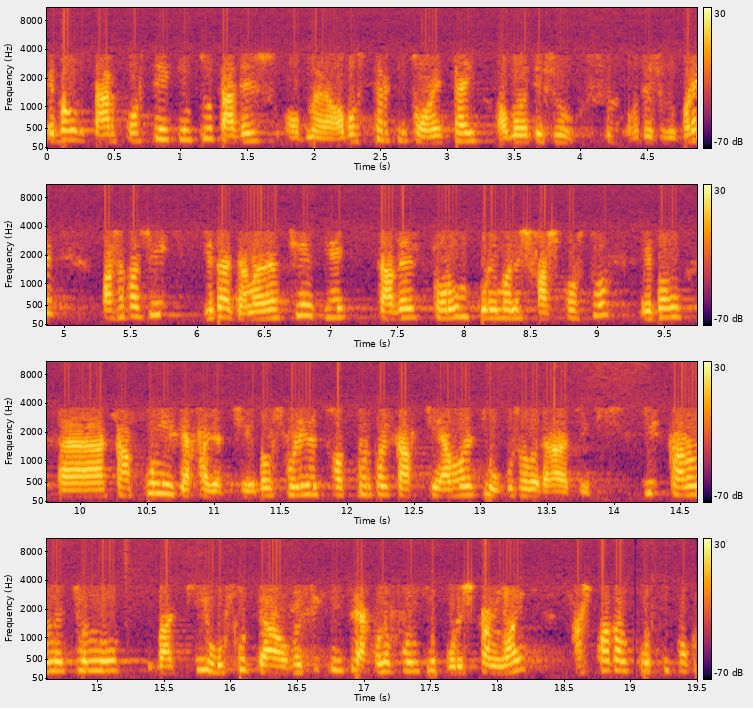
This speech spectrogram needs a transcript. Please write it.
এবং তারপর থেকে কিন্তু তাদের অবস্থার কিন্তু অনেকটাই অবনতি হতে শুরু করে। পাশাপাশি যেটা জানা যাচ্ছে যে, তাদের চরম পরিমাণে শ্বাসকষ্ট এবং কাঁপুনি দেখা যাচ্ছে এবং শরীরে থরথর করে কাঁপছে, এমন একটি উপসর্গ দেখা যাচ্ছে। কি কারণের জন্য বা কি ওষুধ দেওয়া হয়েছে কিন্তু এখনও পর্যন্ত পরিষ্কার নয়। হাসপাতাল কর্তৃপক্ষ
